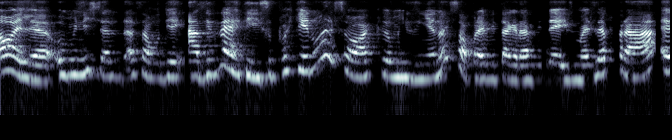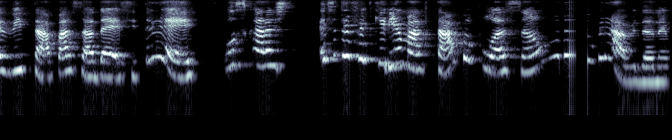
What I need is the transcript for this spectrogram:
Olha, o Ministério da Saúde adverte isso, porque não é só a camisinha, não é só para evitar gravidez, mas é para evitar passar DST. Os caras. Esse prefeito queria matar a população grávida, né?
